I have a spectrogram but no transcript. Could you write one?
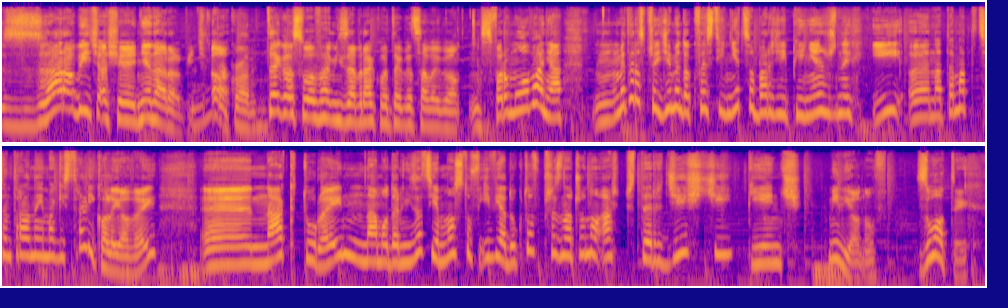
zarobić, a się nie narobić. O, Dokładnie. tego słowa mi zabrakło, tego całego sformułowania. My teraz przejdziemy do kwestii nieco bardziej pieniężnych i e, na temat centralnej magistrali kolejowej, e, na której na modernizację mostów i wiaduktów przeznaczono aż 45 milionów złotych.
